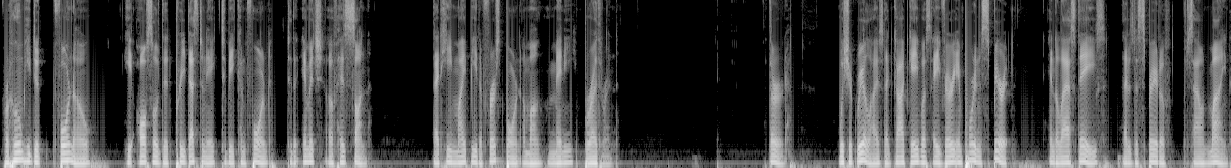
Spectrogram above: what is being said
For whom he did foreknow, he also did predestinate to be conformed to the image of his Son, that he might be the firstborn among many brethren. Third, we should realize that God gave us a very important spirit in the last days, that is the spirit of sound mind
